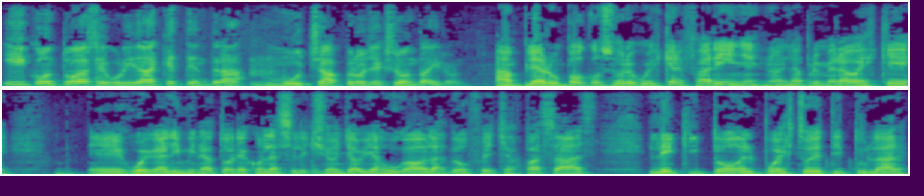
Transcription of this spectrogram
y con toda seguridad que tendrá mucha proyección, Dairon. Ampliar un poco sobre Wilker Fariñez, no es la primera vez que eh, juega eliminatoria con la selección, ya había jugado las dos fechas pasadas, le quitó el puesto de titular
